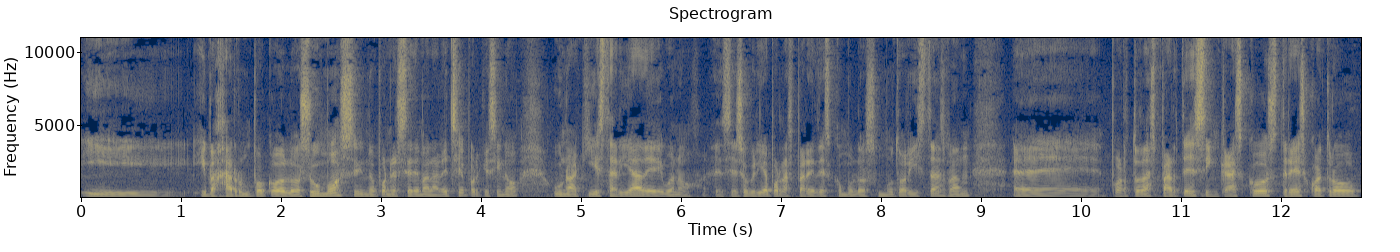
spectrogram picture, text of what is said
y, bajar un poco los humos y no ponerse de mala leche, porque si no, uno aquí estaría de, bueno, se subiría por las paredes como los motoristas van eh, por todas partes, sin cascos, tres, cuatro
